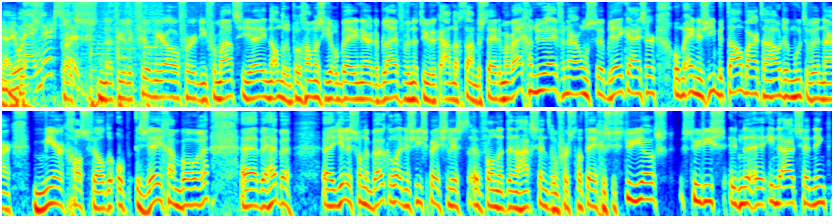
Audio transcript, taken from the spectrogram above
Ja, je hoort straks natuurlijk veel meer over die formatie. Hè. In andere programma's hier op BNR, daar blijven we natuurlijk aandacht aan besteden. Maar wij gaan nu even naar ons eh, breekijzer. Om energie betaalbaar te houden, moeten we naar meer gasvelden op zee gaan boren. Uh, we hebben uh, Jillis van den Beukel, energiespecialist van het Den Haag Centrum voor Strategische Studio's, Studies, in de, in de uitzending.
